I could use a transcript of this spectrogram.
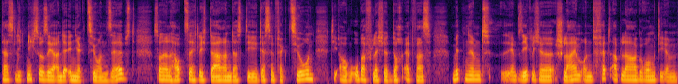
Das liegt nicht so sehr an der Injektion selbst, sondern hauptsächlich daran, dass die Desinfektion die Augenoberfläche doch etwas mitnimmt. Jegliche Schleim- und Fettablagerung, die im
